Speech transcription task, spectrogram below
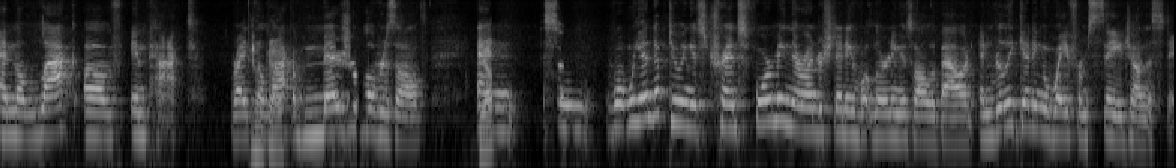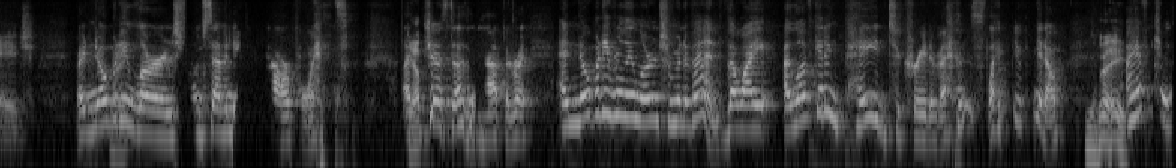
and the lack of impact, right? The okay. lack of measurable results. And yep. so what we end up doing is transforming their understanding of what learning is all about and really getting away from sage on the stage, right? Nobody right. learns from 70 PowerPoints. It yep. just doesn't happen, right? And nobody really learns from an event. Though I, I love getting paid to create events. like you, you know, right. I have kids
